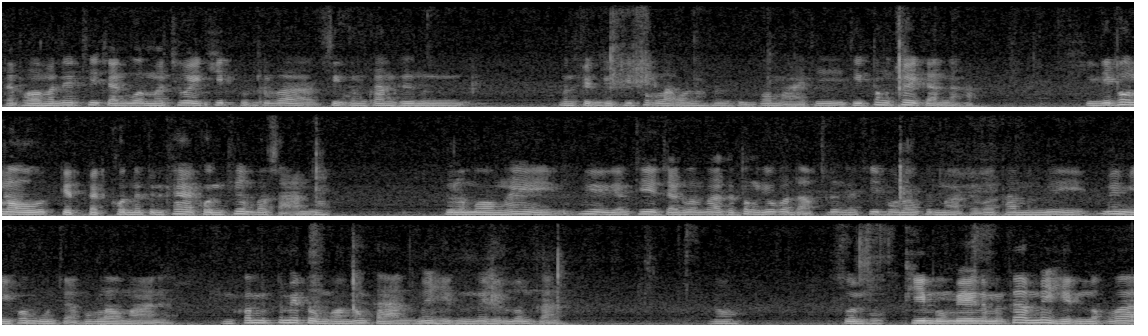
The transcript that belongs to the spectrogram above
แต่พอมันนี่ที่อาจารย์อ้วนมาช่วยคิดผมคิดว่าสิ่งสำคัญคือมันมันเป็นอยู่ที่พวกเราเนาะเรื่องกลุ่มเป้าหมายที่ที่ต้องช่วยกันนะครับสิ่งที่พวกเราเจ็ดแปดคนเนี่ยเป็นแค่คนเชื่อมประสานเนาะคือเรามองให้ให้อย่างที่อาจารย์ร่วนว่าก็ต้องยกระดับเรื่องอาชีพพวกเราขึ้นมา แต่ว่าถ้ามันไม่ไม่มีข้อมูลจากพวกเรามาเนี่ย มันก็ไม่ตรงความต้องการไม่เห็นไม่เห็นร่วมกันเนาะส่วนทีมผมเองเนี่ยมันก็ไม่เห็นหรอกว่า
